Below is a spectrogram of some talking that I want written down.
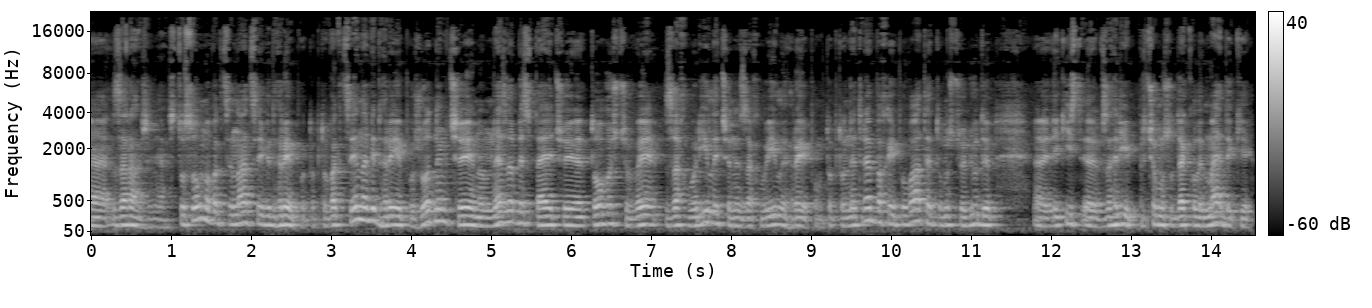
е, зараження. Стосовно вакцинації від грипу, тобто вакцина від грипу жодним чином не забезпечує того, що ви захворіли чи не захворіли грипом. Тобто не треба хайпувати, тому що люди е, якісь е, взагалі, причому що деколи медики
